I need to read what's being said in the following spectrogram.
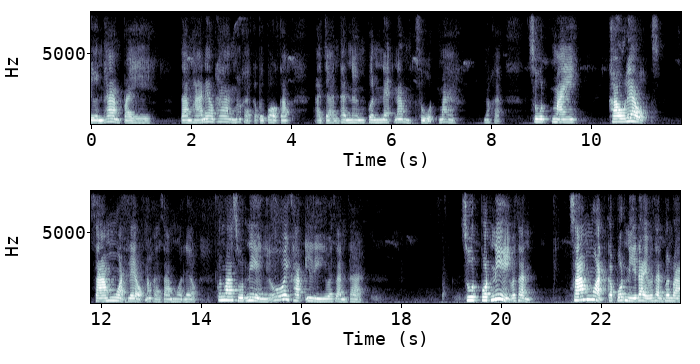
เดินทางไปตามหาแนวทางเนาะค่ะ ก็ไปพ่อกับอาจารย์ท่านหนึ่งเพิ่นแนะนำสูตรมาเนาะค่ะ สูตรใหม่เข้าแล้วสามงวดแล้วเนาะค่ะสามงวดแล้ว เพิ่นว่าสูตรนี้นี่โอ้ยคักอีหลีว่าสันค่ะ สูตรปลดหนี้ว่าสั่นสามงวดกับปลดหนี้ได้ว่าสั่นเพิ่อนว่า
